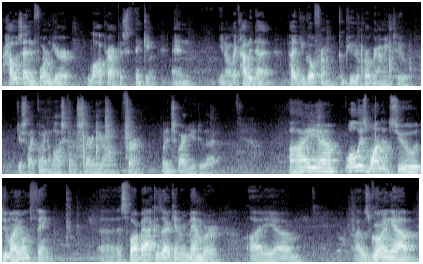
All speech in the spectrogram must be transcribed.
how has that informed your law practice thinking? And you know, like how did that? How did you go from computer programming to just like going to law school and starting your own firm? What inspired you to do that? I uh, always wanted to do my own thing. Uh, as far back as I can remember, I um, I was growing up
